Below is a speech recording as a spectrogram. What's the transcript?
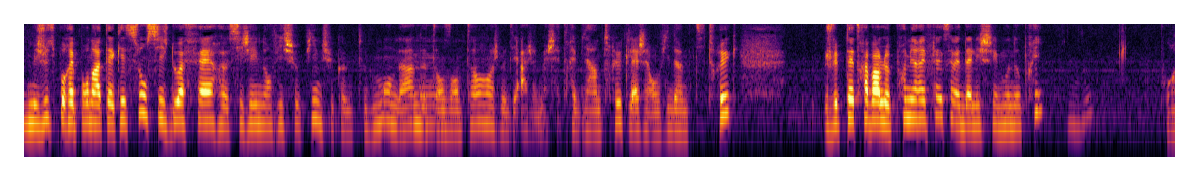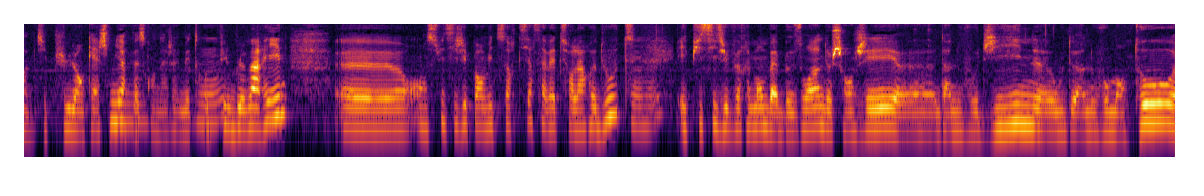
mais juste pour répondre à ta question, si je dois faire, si j'ai une envie shopping, je suis comme tout le monde, hein, de mm. temps en temps, je me dis, ah je m'achèterais bien un truc, là j'ai envie d'un petit truc. Je vais peut-être avoir le premier réflexe, ça va être d'aller chez Monoprix. Mm-hmm pour un petit pull en cachemire, parce mmh. qu'on n'a jamais trop de mmh. pull bleu marine. Euh, ensuite, si j'ai pas envie de sortir, ça va être sur la redoute. Mmh. Et puis, si j'ai vraiment bah, besoin de changer euh, d'un nouveau jean euh, ou d'un nouveau manteau,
